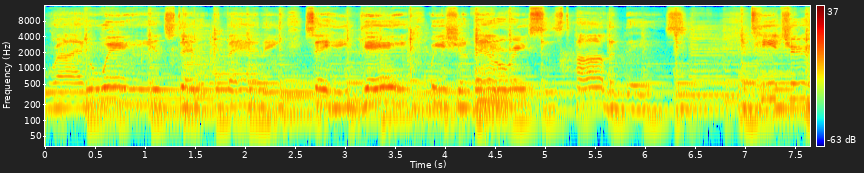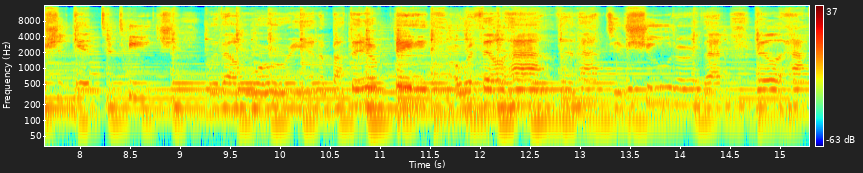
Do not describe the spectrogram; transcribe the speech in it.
right away instead of banning, saying gay. We should ban racist holidays. Teachers should get to teach without worrying about their pay or if they'll have an active shooter that they'll have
